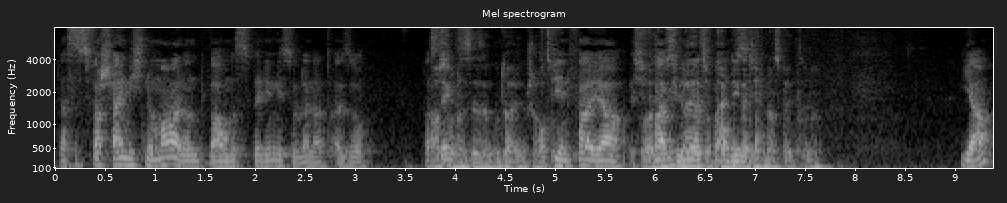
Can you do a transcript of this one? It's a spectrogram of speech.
das ist wahrscheinlich normal und warum ist es bei dir nicht so, Lennart? Also, was Hast du denkst eine sehr, sehr gute Eigenschaft. Auf jeden Fall, ja. Ich so, frage mich ich nur jetzt auch manchmal, keinen ob's- negativen Aspekt drin. Ja,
